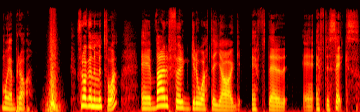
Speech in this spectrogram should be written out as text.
Mår jag bra? Fråga nummer två. Eh, varför gråter jag efter, eh, efter sex?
